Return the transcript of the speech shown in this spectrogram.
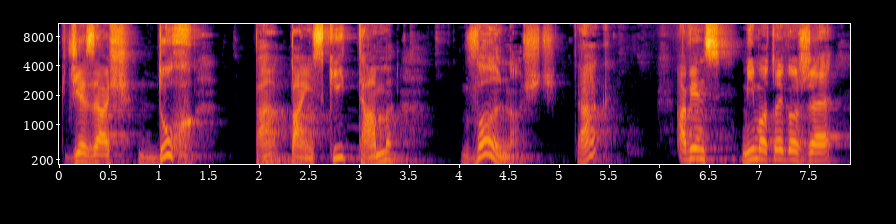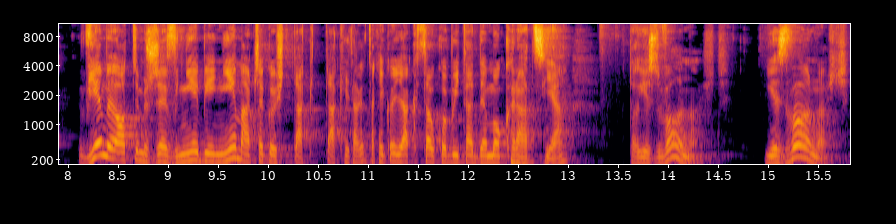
gdzie zaś duch pa, pański, tam wolność. Tak? A więc mimo tego, że wiemy o tym, że w niebie nie ma czegoś tak, tak, tak, takiego jak całkowita demokracja, to jest wolność. Jest wolność.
